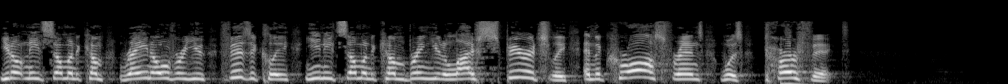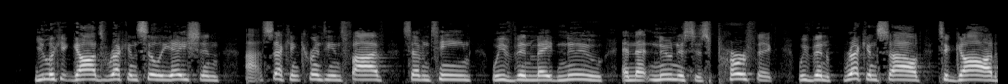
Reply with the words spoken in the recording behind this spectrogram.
you don't need someone to come reign over you physically. You need someone to come bring you to life spiritually. And the cross, friends, was perfect. You look at God's reconciliation, uh, 2 Corinthians 5, 17, we've been made new, and that newness is perfect. We've been reconciled to God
